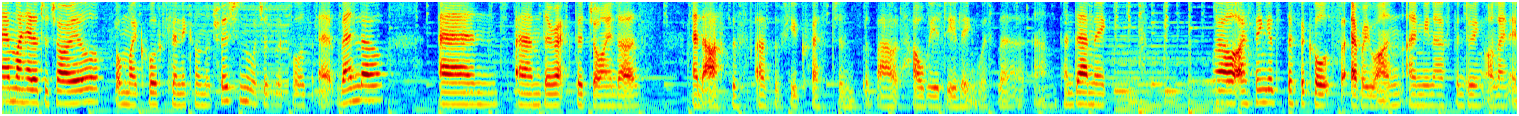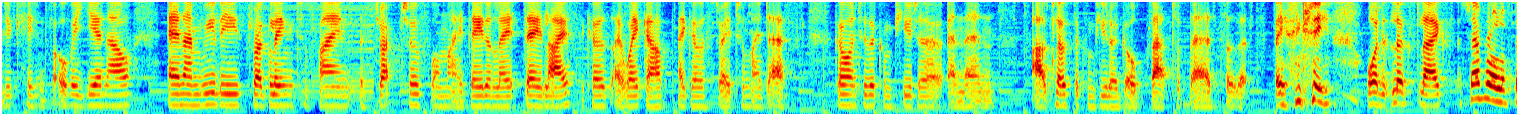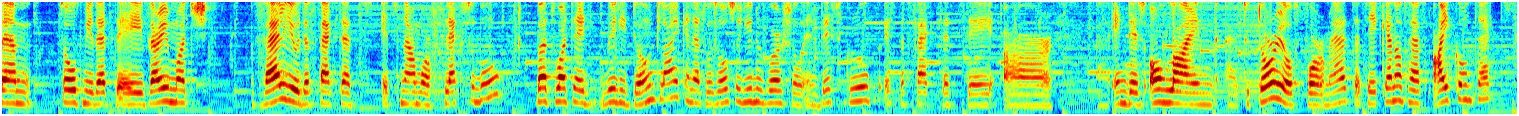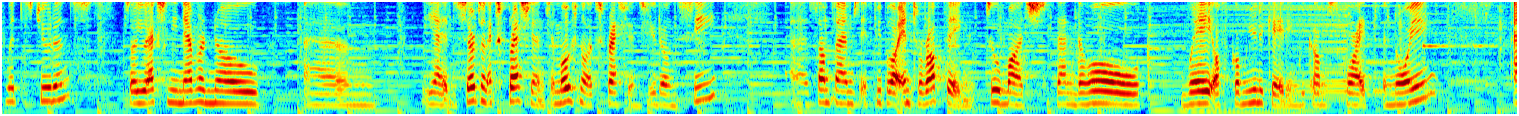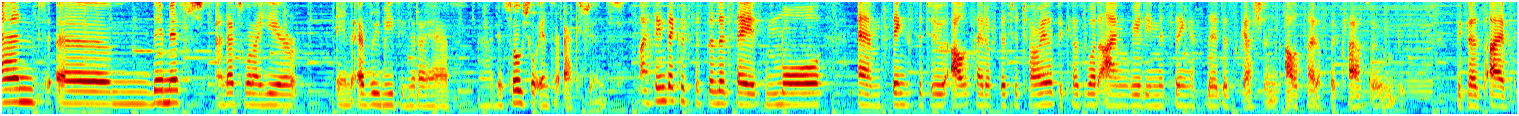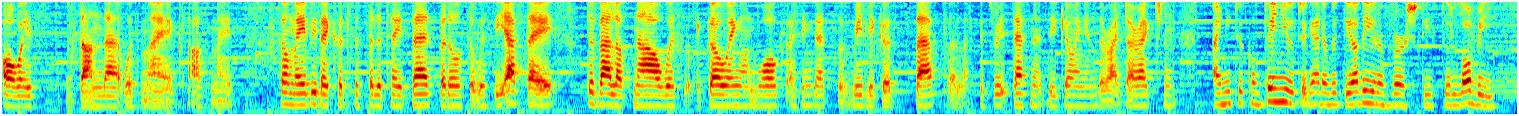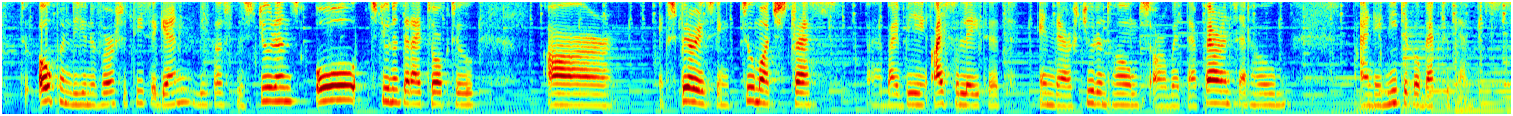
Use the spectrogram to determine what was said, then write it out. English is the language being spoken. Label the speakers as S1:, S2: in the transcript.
S1: time I had a tutorial from my course Clinical Nutrition, which is a course at Venlo, and um, director joined us and asked us a few questions about how we are dealing with the um, pandemic. Well, I think it's difficult for everyone. I mean, I've been doing online education for over a year now, and I'm really struggling to find a structure for my day-to-day life because I wake up, I go straight to my desk, go onto the computer, and then Close the computer, go back to bed. So that's basically what it looks like.
S2: Several of them told me that they very much value the fact that it's now more flexible. But what they really don't like, and that was also universal in this group, is the fact that they are uh, in this online uh, tutorial format that they cannot have eye contact with the students. So you actually never know um, yeah, certain expressions, emotional expressions you don't see. Uh, sometimes if people are interrupting too much, then the whole way of communicating becomes quite annoying. And um, they miss, and that's what I hear in every meeting that I have, uh, the social interactions.
S1: I think they could facilitate more um, things to do outside of the tutorial because what I'm really missing is the discussion outside of the classroom because I've always done that with my classmates. So maybe they could facilitate that, but also with the app they develop now with going on walks, I think that's a really good step. It's definitely going in the right direction.
S2: I need to continue together with the other universities to lobby to open the universities again because the students, all students that I talk to, are experiencing too much stress uh, by being isolated in their student homes or with their parents at home and they need to go back to campus.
